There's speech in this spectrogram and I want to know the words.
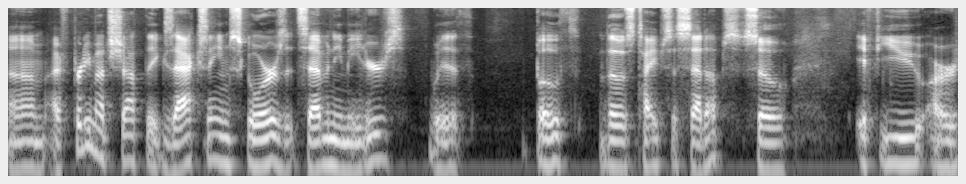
um, I've pretty much shot the exact same scores at 70 meters with both those types of setups. So if you are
